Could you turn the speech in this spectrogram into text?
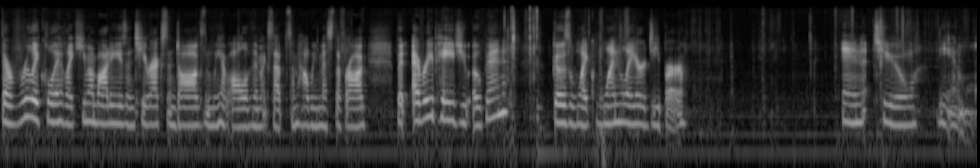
They're really cool. They have like human bodies and T-Rex and dogs and we have all of them except somehow we missed the frog. But every page you open goes like one layer deeper into the animal.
